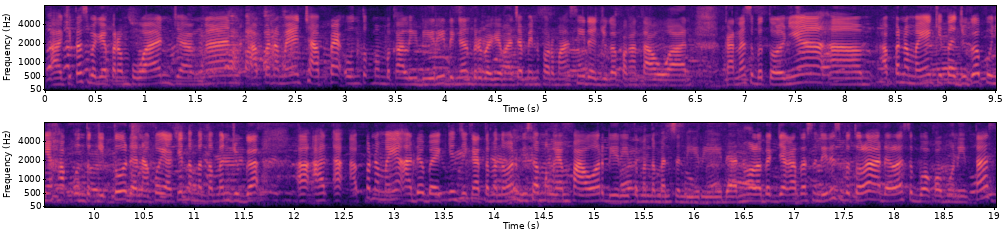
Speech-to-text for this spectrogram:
uh, kita sebagai perempuan jangan apa namanya capek untuk membekali diri dengan berbagai macam informasi dan juga pengetahuan. Karena sebetulnya um, apa namanya kita juga punya hak untuk itu dan aku yakin teman-teman juga uh, apa namanya ada baiknya baiknya jika teman-teman bisa mengempower diri teman-teman sendiri. Dan Holoback Jakarta sendiri sebetulnya adalah sebuah komunitas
